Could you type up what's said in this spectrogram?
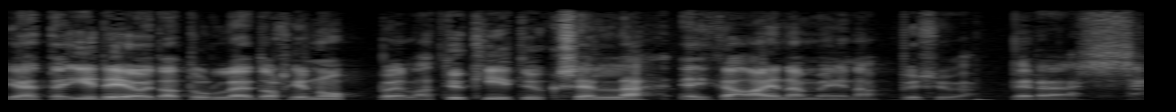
ja että ideoita tulee tosi nopealla tykityksellä, eikä aina meinaa pysyä perässä.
